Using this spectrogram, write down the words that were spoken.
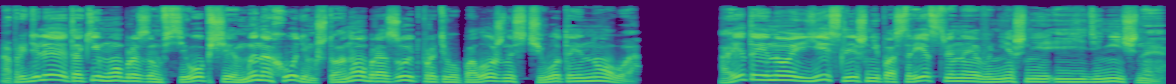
Определяя таким образом всеобщее, мы находим, что оно образует противоположность чего-то иного. А это иное есть лишь непосредственное внешнее и единичное,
